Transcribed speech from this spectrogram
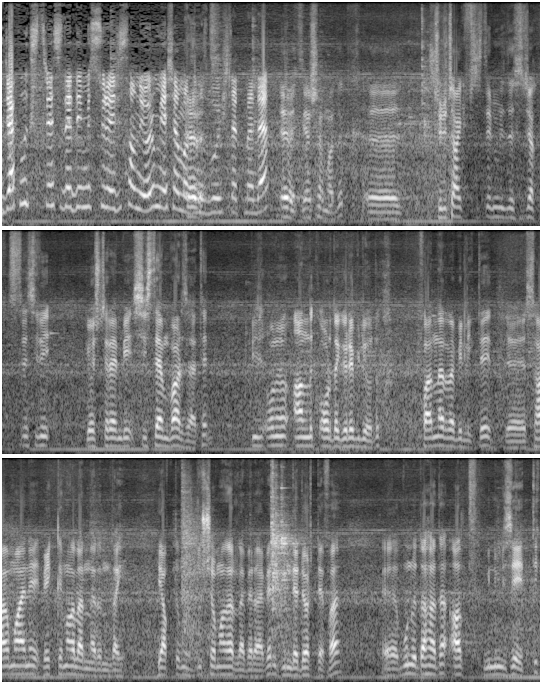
sıcaklık stresi dediğimiz süreci sanıyorum yaşamadınız Evet. bu işletmede. Evet yaşamadık. Ee, sürü takip sistemimizde sıcak stresini gösteren bir sistem var zaten. Biz onu anlık orada görebiliyorduk. Fanlarla birlikte e, sağmane bekleme alanlarında yaptığımız duşlamalarla beraber günde dört defa e, bunu daha da alt minimize ettik.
